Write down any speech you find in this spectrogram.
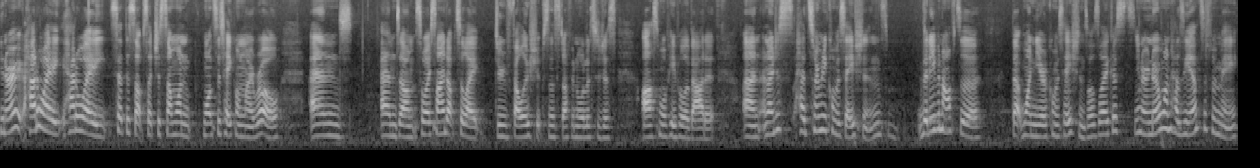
You know, how do I, how do I set this up such as someone wants to take on my role? And, and um, so I signed up to like do fellowships and stuff in order to just ask more people about it. And, and I just had so many conversations that even after that one year of conversations, I was like, you know, no one has the answer for me.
